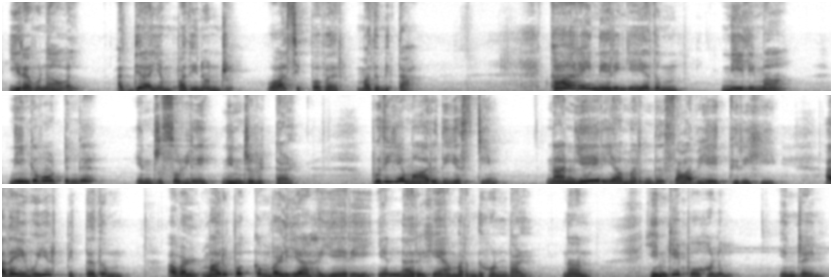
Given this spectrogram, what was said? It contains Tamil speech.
இரவு நாவல் அத்தியாயம் பதினொன்று வாசிப்பவர் மதுமிதா. காரை நெருங்கியதும் நீலிமா நீங்க ஓட்டுங்க என்று சொல்லி நின்றுவிட்டாள். புதிய மாருதி எஸ்டீம் நான் ஏறி அமர்ந்து சாவியை திருகி அதை உயிர்ப்பித்ததும் அவள் மறுபக்கம் வழியாக ஏறி என் அருகே அமர்ந்து கொண்டாள். நான் எங்கே போகணும்? என்றேன்.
